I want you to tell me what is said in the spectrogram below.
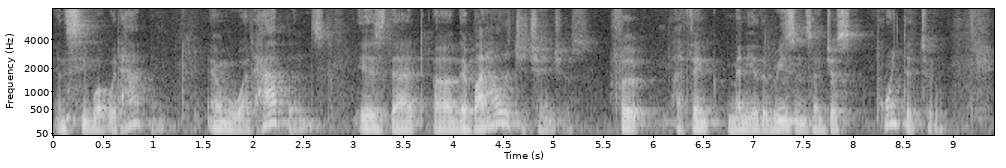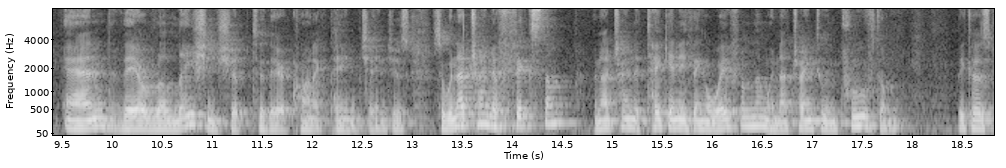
and see what would happen. And what happens is that uh, their biology changes for, I think, many of the reasons I just pointed to and their relationship to their chronic pain changes. So we're not trying to fix them, we're not trying to take anything away from them, we're not trying to improve them, because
